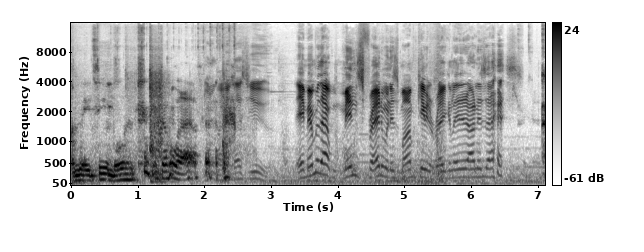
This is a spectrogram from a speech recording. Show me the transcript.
I'm 18, boy. don't laugh. That's you. Hey, remember that Min's friend when his mom came and regulated on his ass? I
